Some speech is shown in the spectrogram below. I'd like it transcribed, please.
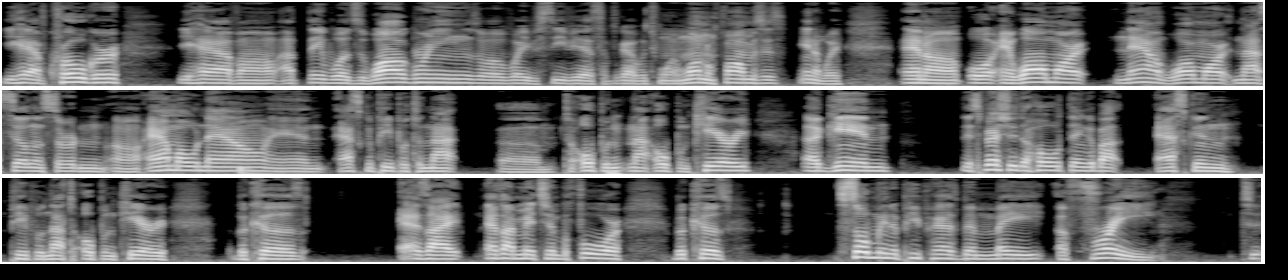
you have Kroger, you have, um, I think it was Walgreens or wait, CVS, I forgot which one, one of the pharmacies, anyway, and, um, or, and Walmart now Walmart not selling certain uh, ammo now and asking people to not um, to open not open carry again, especially the whole thing about asking people not to open carry because as I as I mentioned before, because so many people has been made afraid to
